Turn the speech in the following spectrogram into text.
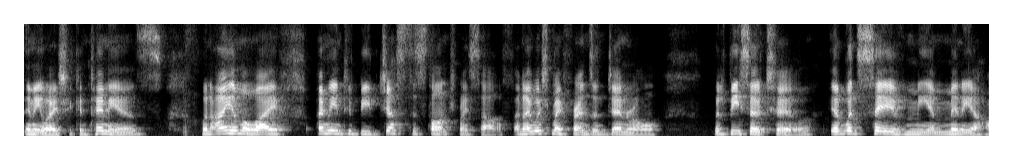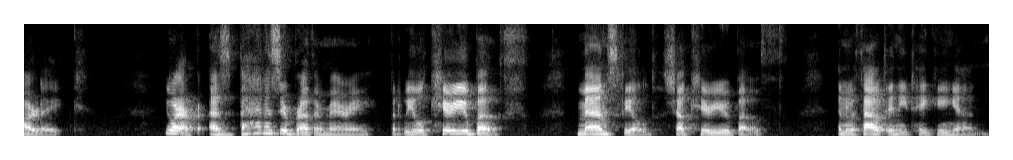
anyway, she continues When I am a wife, I mean to be just as staunch myself, and I wish my friends in general would be so too. It would save me a many a heartache. You are as bad as your brother, Mary, but we will cure you both. Mansfield shall cure you both, and without any taking in.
